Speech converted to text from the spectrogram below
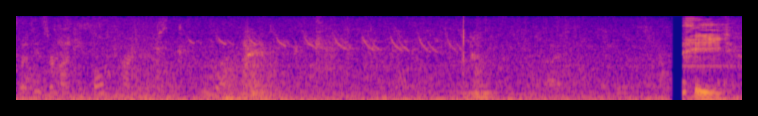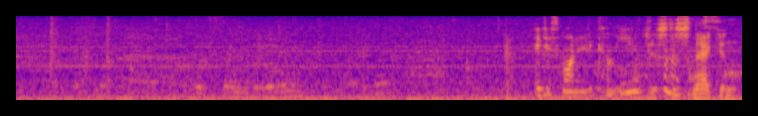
So these are my people. Are yours? Hey. I just wanted to come eat. Just a snacking.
